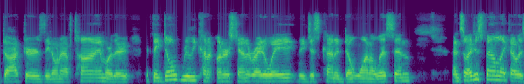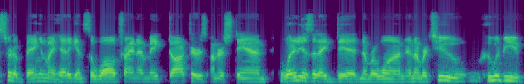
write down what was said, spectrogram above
doctors they don't have time or they're if they don't really kind of understand it right away, they just kind of don't want to listen. And so I just found like I was sort of banging my head against the wall trying to make doctors understand what it is that I did, number one. And number two, who would be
